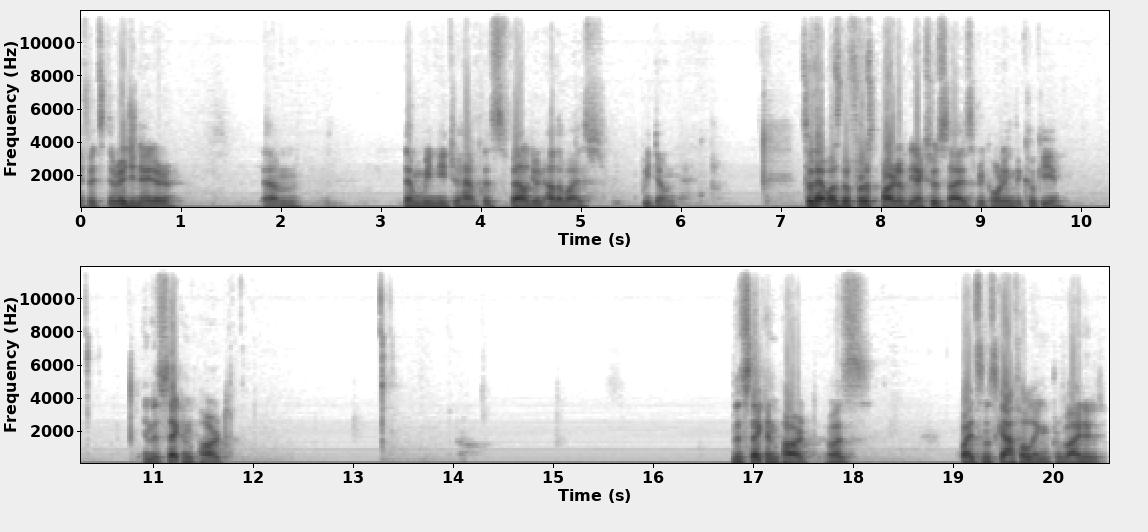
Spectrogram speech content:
If it's the originator, um, then we need to have this value, and otherwise we don't. So that was the first part of the exercise, recording the cookie. In the second part, the second part was quite some scaffolding provided,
